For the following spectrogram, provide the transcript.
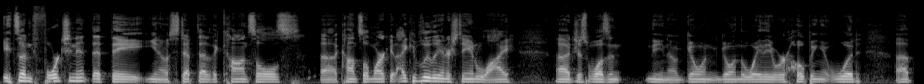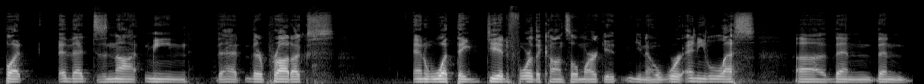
It's unfortunate that they you know stepped out of the consoles uh, console market. I completely understand why. Uh, just wasn't you know going going the way they were hoping it would. Uh, but that does not mean that their products and what they did for the console market you know were any less than than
